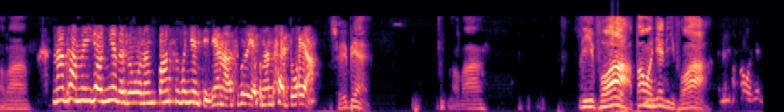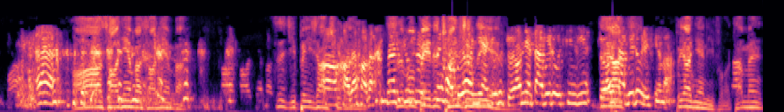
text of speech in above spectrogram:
好吧。那他们要念的时候，能帮师傅念几遍呢？是不是也不能太多呀？随便，好吧。礼佛啊，帮我念礼佛啊。嗯。啊，少念吧，少念吧。自己背上啊，去了。好的好的，那师就是最好不要念，就是眼。主要念大悲咒心经，主要大悲咒就行了。不要念礼佛，他们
